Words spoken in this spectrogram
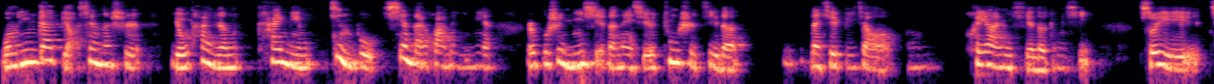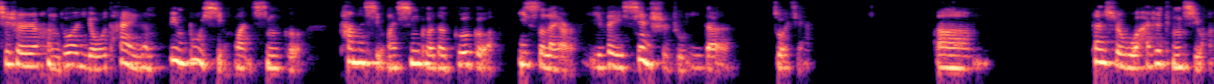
我们应该表现的是犹太人开明、进步、现代化的一面，而不是你写的那些中世纪的那些比较嗯黑暗一些的东西。所以，其实很多犹太人并不喜欢辛格，他们喜欢辛格的哥哥伊斯雷尔，一位现实主义的作家。嗯，但是我还是挺喜欢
